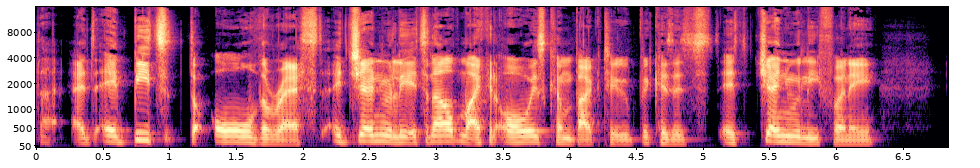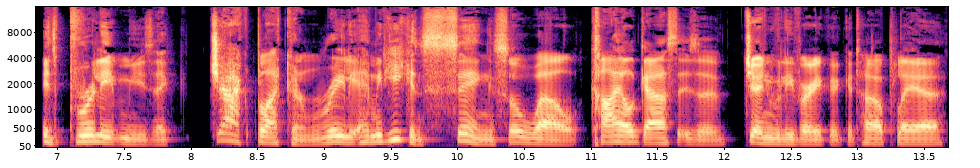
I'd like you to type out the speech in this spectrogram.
that- it, it beats the, all the rest. It genuinely, it's an album I can always come back to because it's it's genuinely funny. It's brilliant music. Jack Black can really, I mean, he can sing so well. Kyle Gass is a genuinely very good guitar player.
